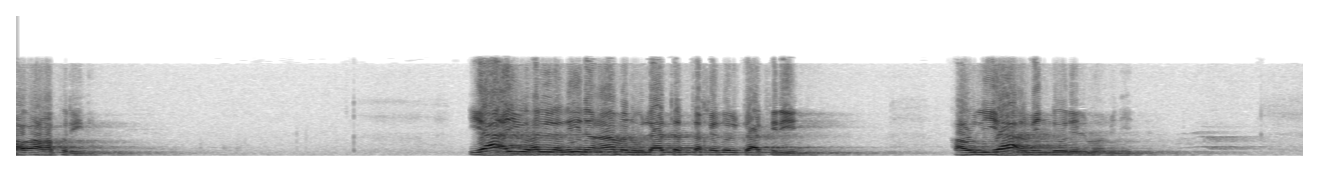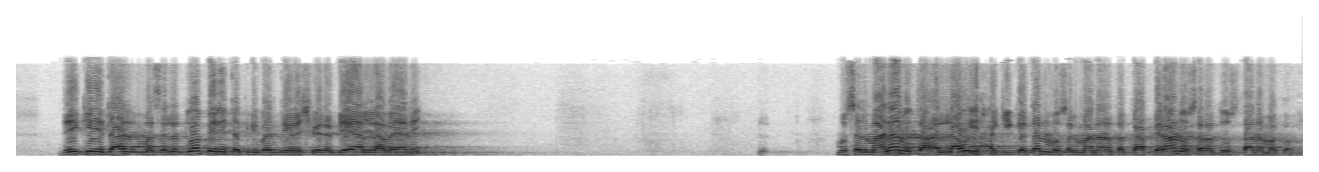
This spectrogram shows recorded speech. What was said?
او هغه پری دي یا ایها الذین آمنوا لا تتخذوا الكافرین اولیاء من دون المؤمنین دغه دا مسله دوه پیره تقریبا تیر شوې ده بیا الله بیانې مسلمانانو ته الله وی حقیقتا مسلمانانو ته کافرانو سره دوستانه مکوي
